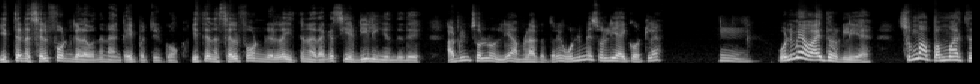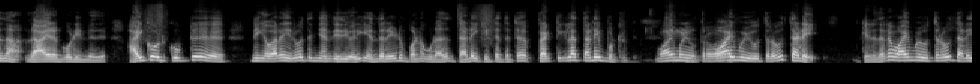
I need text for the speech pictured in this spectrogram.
இத்தனை செல்ஃபோன்களை வந்து நாங்கள் கைப்பற்றியிருக்கோம். இத்தனை செல்ஃபோன்களில் இத்தனை ரகசிய டீலிங் இருந்தது அப்படின்னு சொல்லும் இல்லையா அமலாக்கத்துறை? ஒன்றுமே சொல்லி ஹைகோர்ட்டில் ம். ஒன்றுமே வாய் திறக்கலையே. சும்மா பம்மாத்து தான் இந்த ஆயிரம் கோடின்றது. ஹைகோர்ட் கூப்பிட்டு நீங்கள் வர இருபத்தஞ்சாம் தேதி வரைக்கும் எந்த ரெய்டும் பண்ணக்கூடாதுன்னு தடை கிட்டத்தட்ட ப்ராக்டிக்கலாக தடை போட்டிருக்கு. வாய்மொழி உத்தரவு? வாய்மொழி உத்தரவு தடை. கிட்டத்தட்ட வாய்மொழி உத்தரவு தடை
